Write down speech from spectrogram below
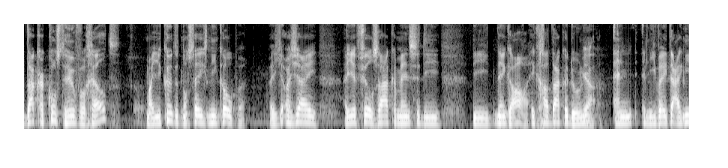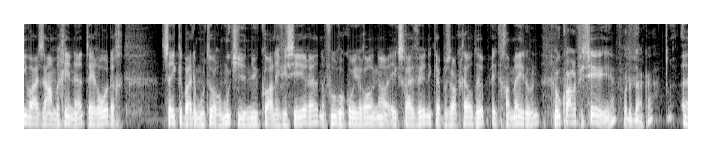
Dakar kost heel veel geld, maar je kunt het nog steeds niet kopen. Weet je, als jij, je hebt veel zakenmensen die, die denken, ah, ik ga Dakar doen. Ja. En, en die weten eigenlijk niet waar ze aan beginnen. Tegenwoordig, zeker bij de motoren, moet je je nu kwalificeren. Dan vroeger kon je gewoon, nou, ik schrijf in, ik heb een zak geld, hup, ik ga meedoen. Hoe kwalificeer je voor de Dakar? Eh,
